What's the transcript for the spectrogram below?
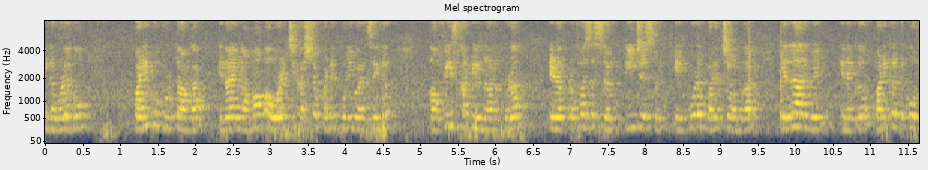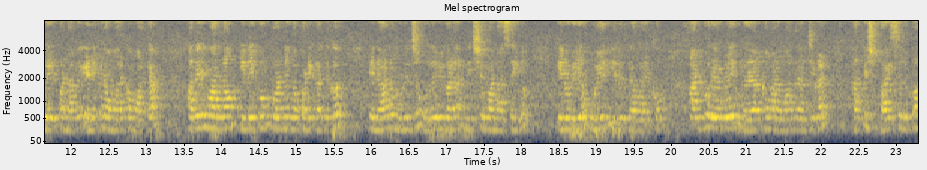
இந்த உலகம் படிப்பு கொடுத்தாங்க. ஏன்னா எங்கள் அம்மா அப்பா உழைச்சி கஷ்டப்பட்டு கூலி வேலை செய்து ஃபீஸ் கட்டியிருந்தாலும் கூட. என்னோட ப்ரொஃபஸர்ஸும் டீச்சர்ஸும் என் கூட படித்தவங்க எல்லாருமே எனக்கு படிக்கிறதுக்கு உதவி பண்ணாங்க. எனக்கு நான் மறக்க மாட்டேன். அதே மாதிரி தான் இன்றைக்கும் குழந்தைங்க படிக்கிறதுக்கு என்னால் முடிஞ்ச உதவிகளை நிச்சயமாக நான் செய்வேன். என்னுடைய உயிர் இருக்கிற வரைக்கும். அன்புறவுகளை எல்லாருக்கும் மனமார்ந்த நன்றிகள். ராகேஷ் பாய் சொல்லுப்பா.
